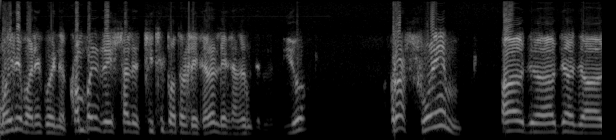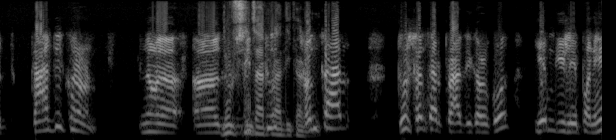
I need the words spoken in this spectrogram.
मैले भनेको होइन कम्पनी रेजिस्ट्रारले चिठी पत्र लेखेर लेखा समितिले दियो। र स्वयं प्राधिकरण। सञ्चार दूरसञ्चार प्राधिकरणको एमडीले पनि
